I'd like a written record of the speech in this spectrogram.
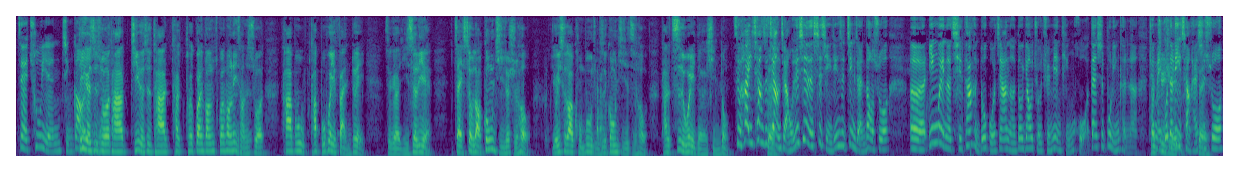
在出言警告。第一个是说，他第一个是他他他官方官方立场是说，他不他不会反对这个以色列在受到攻击的时候，由于受到恐怖组织攻击的时候，他的自卫的行动。就他一向是这样讲，我觉得现在的事情已经是进展到说。呃，因为呢，其他很多国家呢都要求全面停火，但是布林肯呢，就美国的立场还是说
